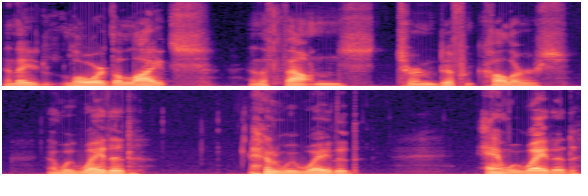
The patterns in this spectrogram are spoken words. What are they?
and they lowered the lights, and the fountains turned different colors, and we waited, and we waited, and we waited.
